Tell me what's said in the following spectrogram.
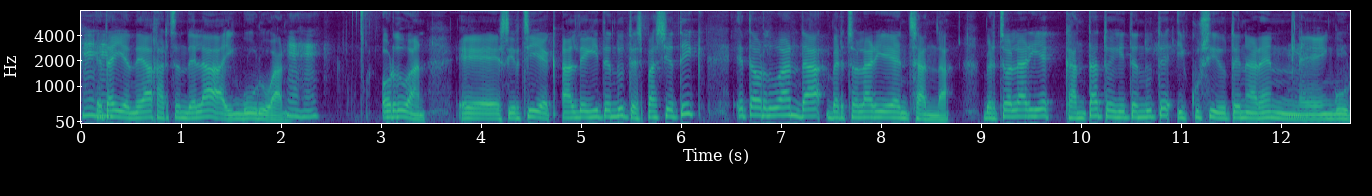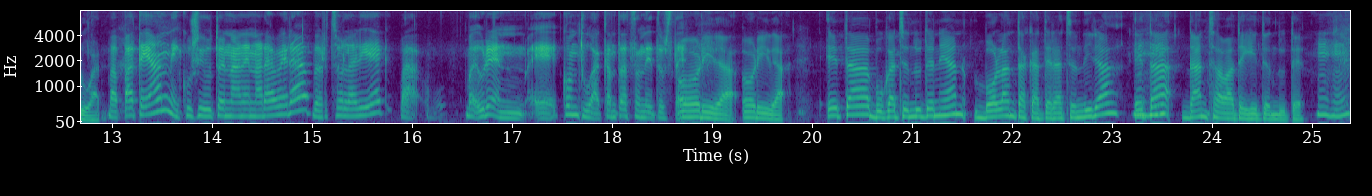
eta jendea jartzen dela inguruan. Orduan, e, zirtxiek alde egiten dute espaziotik, eta orduan da bertsolarien txanda. Bertsolariek kantatu egiten dute ikusi dutenaren e, inguruan. Ba, batean, ikusi dutenaren arabera, bertsolariek, ba, ba, euren e, kontua kantatzen dituzte. Hori da, hori da. Eta bukatzen dutenean, bolantak ateratzen dira, eta mm dantza bat egiten dute. Mhm.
